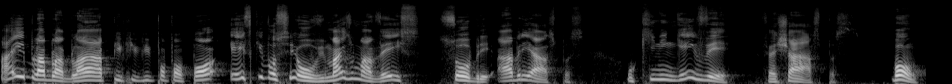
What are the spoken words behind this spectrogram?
Aí blá blá blá, pipipipopopó, eis que você ouve mais uma vez sobre, abre aspas, o que ninguém vê, fecha aspas. Bom,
